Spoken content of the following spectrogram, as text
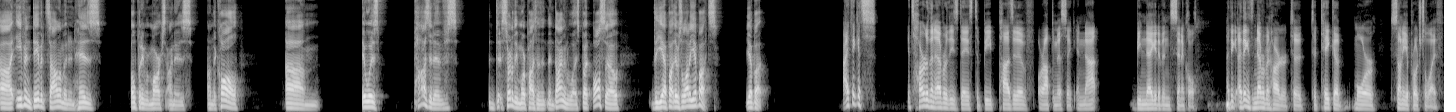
Uh, even David Solomon in his opening remarks on his on the call, um, it was positives, certainly more positive than, than Dimon was, but also the yeah, but there was a lot of yeah, buts. Yeah, but I think it's it's harder than ever these days to be positive or optimistic and not be negative and cynical. I think I think it's never been harder to to take a more sunny approach to life.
